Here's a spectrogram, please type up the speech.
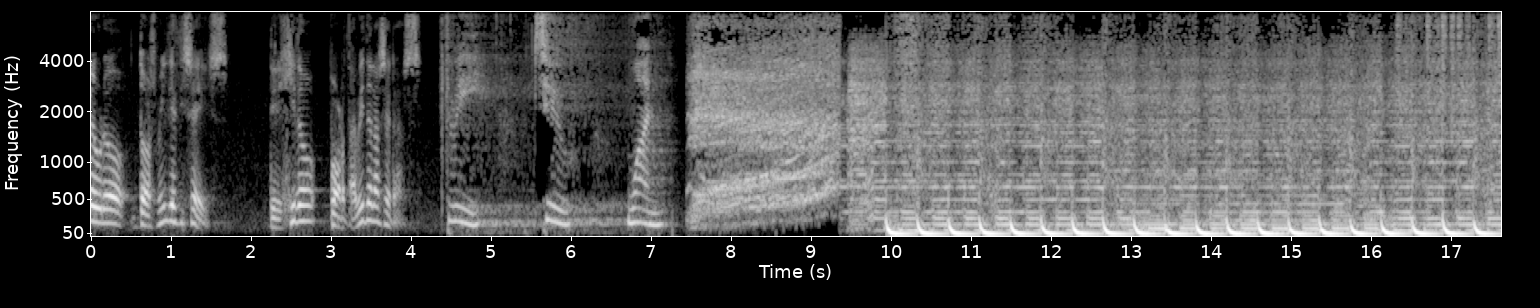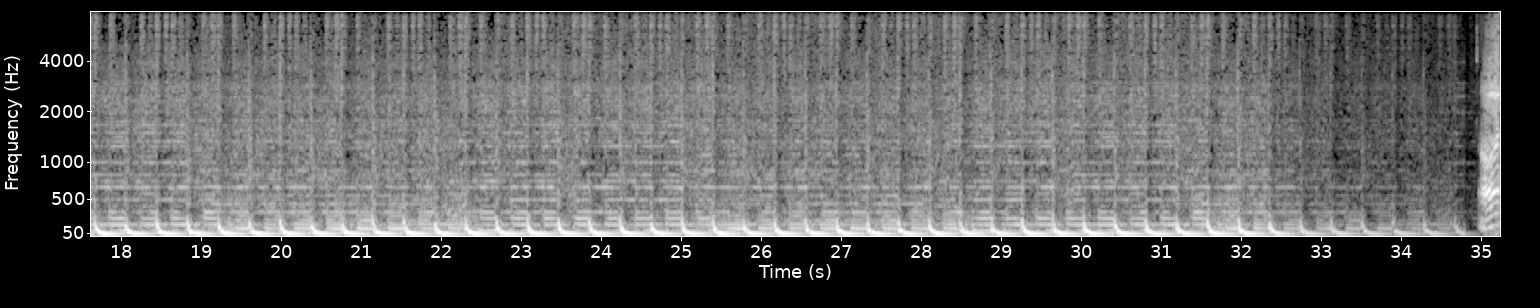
Euro 2016, dirigido por David de las Heras. 3, 2, 1.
